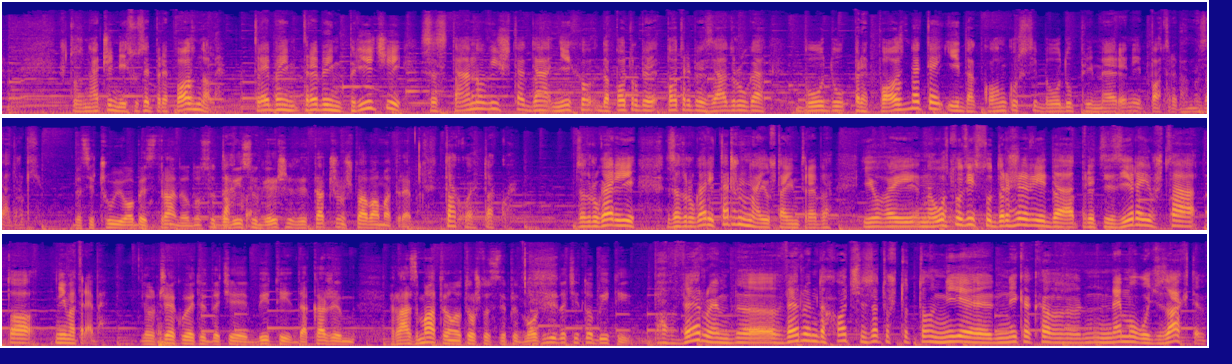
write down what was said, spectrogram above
što znači nisu se prepoznale. Treba im, treba im prići sa stanovišta da, njihov, da potrebe, potrebe zadruga budu prepoznate i da konkursi budu primereni potrebama zadruge. Da se čuju obe strane, odnosno da tako vi sugerišete tačno šta vama treba. Tako je, tako je zadrugari, zadrugari tačno znaju šta im treba i ovaj, na usluzi su državi da preciziraju šta to njima treba. Jel očekujete da će biti, da kažem, razmatrano to što ste predložili, da će to biti? Pa verujem, da, verujem da hoće, zato što to nije nikakav nemoguć zahtev.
